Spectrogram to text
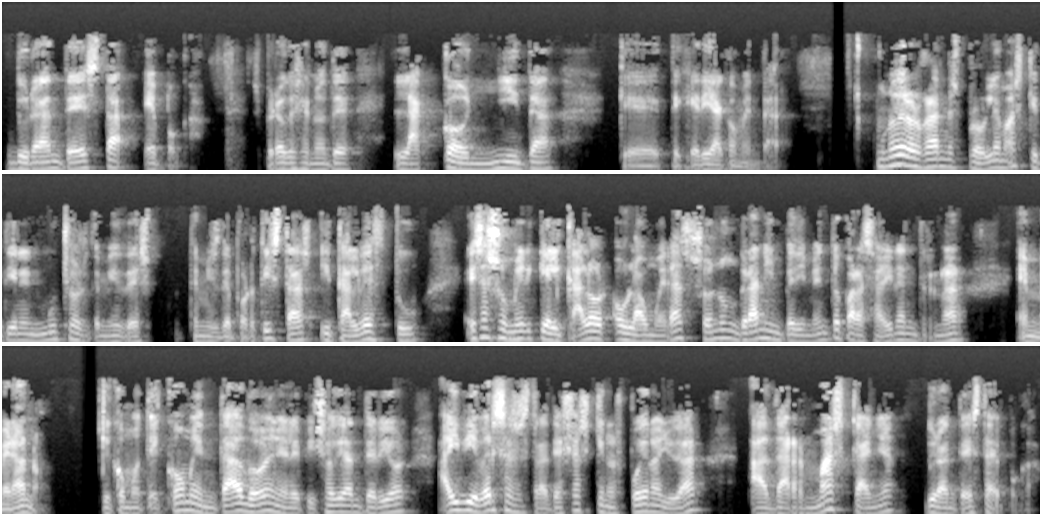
durante esta época. Espero que se note la coñita que te quería comentar. Uno de los grandes problemas que tienen muchos de mis, de mis deportistas, y tal vez tú, es asumir que el calor o la humedad son un gran impedimento para salir a entrenar en verano que como te he comentado en el episodio anterior, hay diversas estrategias que nos pueden ayudar a dar más caña durante esta época.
